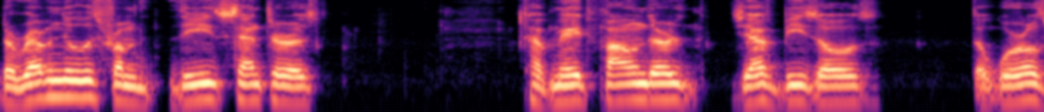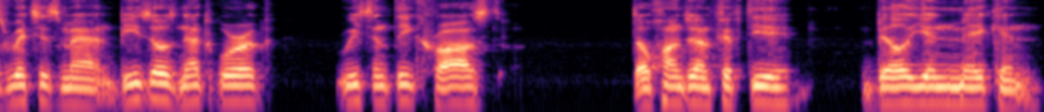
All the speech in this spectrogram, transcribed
The revenues from these centers have made founder Jeff Bezos the world's richest man. Bezos' network recently crossed the 150 billion, making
